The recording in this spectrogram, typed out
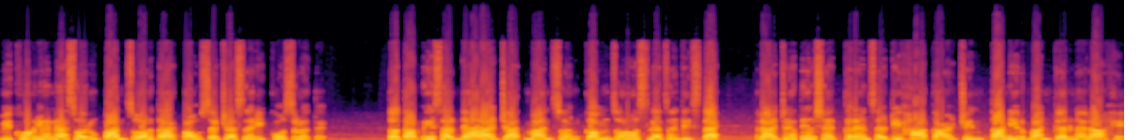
विखुरलेल्या स्वरूपात जोरदार पावसाच्या सरी कोसळत आहेत तथापि सध्या राज्यात मान्सून कमजोर असल्याचं दिसत आहे राज्यातील शेतकऱ्यांसाठी हा काळ चिंता निर्माण करणारा आहे.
